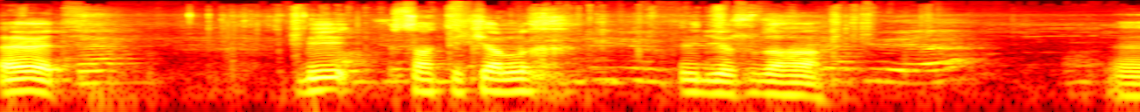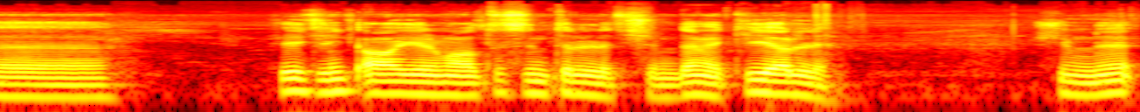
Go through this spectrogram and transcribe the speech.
Evet. Bir sahtekarlık videosu daha. Ee, Viking A26 sintel iletişim. Demek ki yerli. Şimdi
